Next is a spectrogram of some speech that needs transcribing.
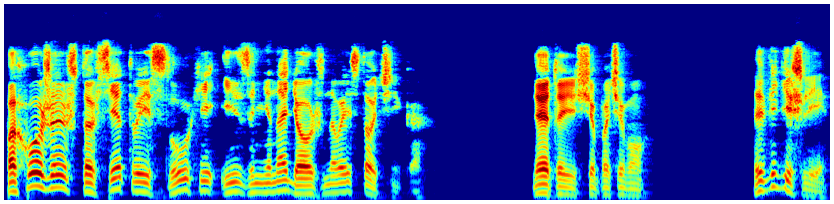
Похоже, что все твои слухи из ненадежного источника. Это еще почему? Видишь ли,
